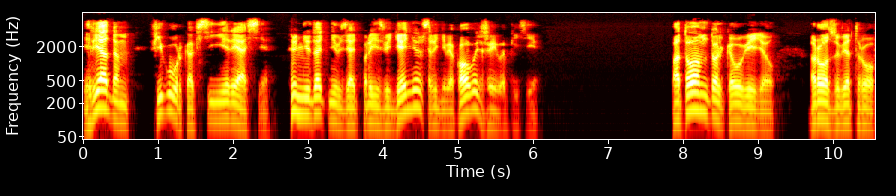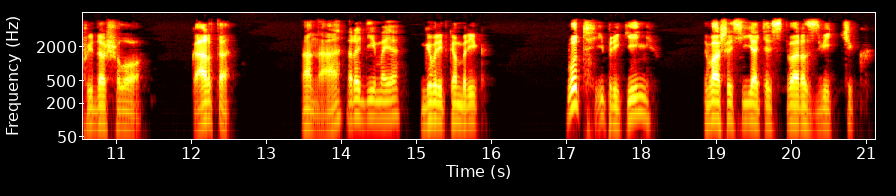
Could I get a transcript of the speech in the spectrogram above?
и рядом фигурка в синей рясе, не дать не взять произведение средневековой живописи. Потом только увидел розу ветров и дошло. Карта? Она, родимая, говорит комбриг. Вот и прикинь, ваше сиятельство разведчик,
